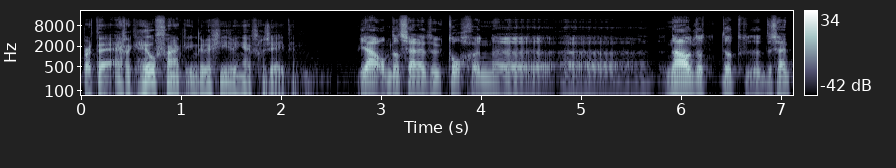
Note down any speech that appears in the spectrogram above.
partij eigenlijk heel vaak in de regering heeft gezeten? Ja, omdat zij natuurlijk toch een. Uh, nou, dat, dat, er zijn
